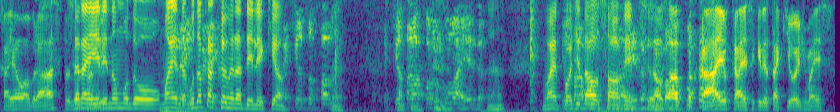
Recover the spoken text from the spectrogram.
Caio, um abraço pra Será ele não mudou? Maeda, muda pra câmera dele aqui, ó. É que eu tô falando. É que eu tava falando com o Maeda. Vai, pode dar o salve aí pro seu. Dá um salve pro Caio. Caio, você queria estar aqui hoje, mas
